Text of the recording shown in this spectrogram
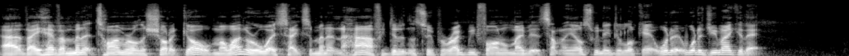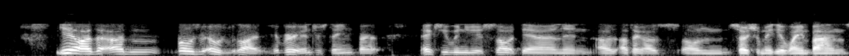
uh, they have a minute timer on the shot at goal. Mo'unga always takes a minute and a half. He did it in the Super Rugby final. Maybe it's something else we need to look at. What what did you make of that?" Yeah, I, um, well, it was, it was like very interesting, but actually, when you slow it down, and I, I think I was on social media, Wayne Barnes,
